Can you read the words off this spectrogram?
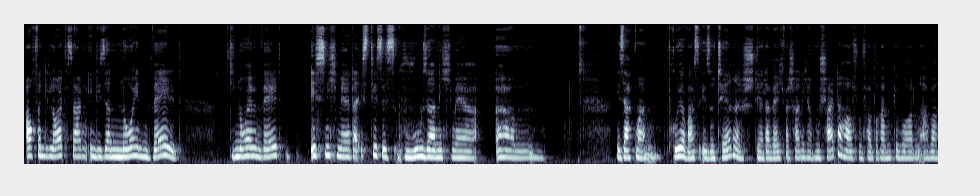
auch wenn die Leute sagen, in dieser neuen Welt, die neue Welt ist nicht mehr, da ist dieses Wusa nicht mehr, ähm, wie sagt man, früher war es esoterisch, ja, da wäre ich wahrscheinlich auf dem Scheiterhaufen verbrannt geworden, aber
